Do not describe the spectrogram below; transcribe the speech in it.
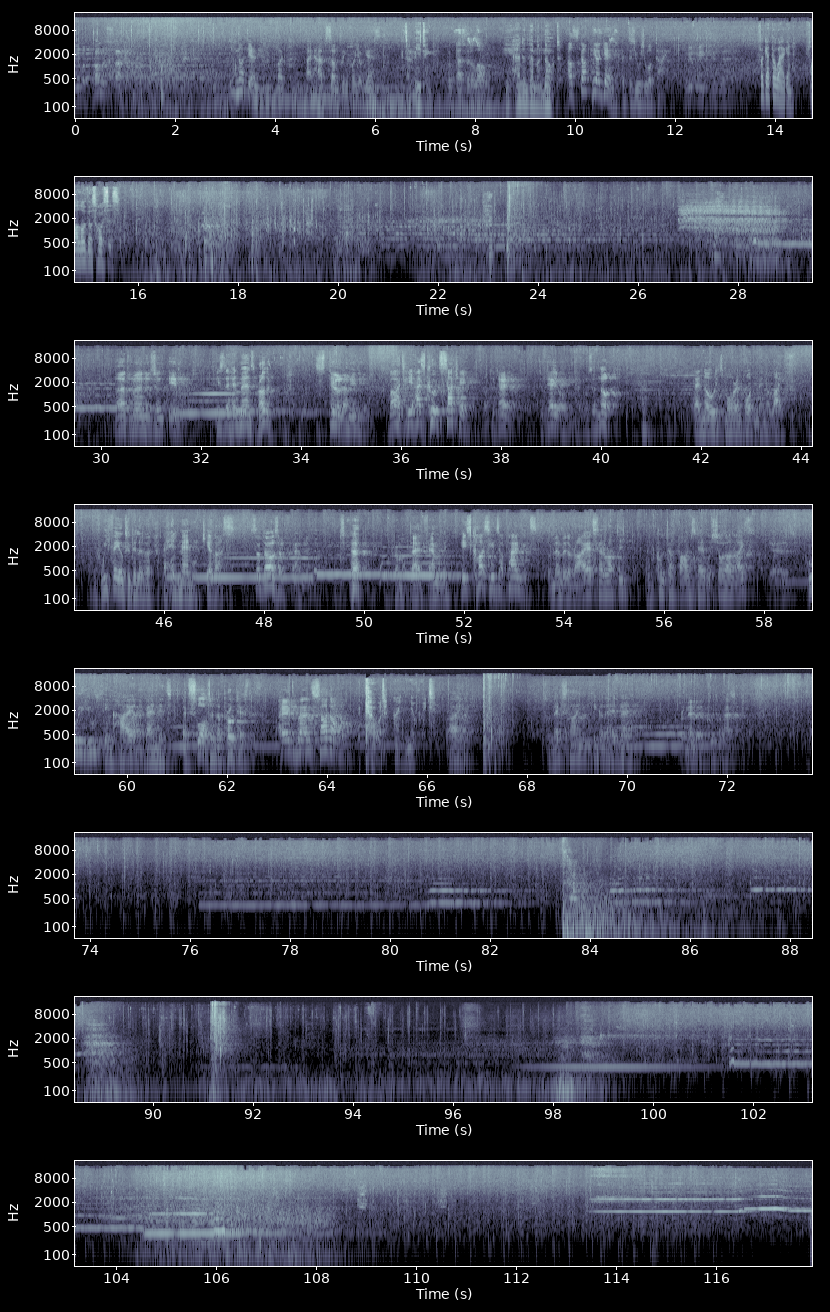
You will promise succor. Not yet, but I have something for your guest. It's a meeting. We'll pass it along. He handed them a note. I'll stop here again at the usual time. We'll meet you there. Forget the wagon. Follow those horses. But he has good sake. Not today. Today only he had was a note. That note is more important than your life. If we fail to deliver, the headman will kill us. Sadao's a family. From a bad family. His cousins are bandits. Remember the riots that erupted? When Kuta farmstead was short on rice? Yes. Who do you think hired the bandits that slaughtered the protesters? Headman Sadao. A coward. I knew it. So next time you think of the headman, remember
